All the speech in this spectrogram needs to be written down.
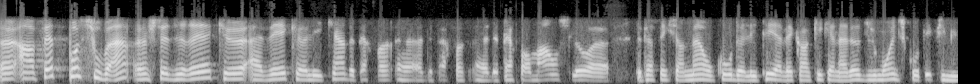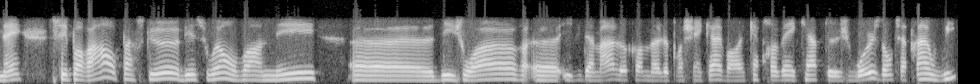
Euh, en fait, pas souvent. Euh, je te dirais qu'avec les camps de, euh, de, performance, là, de perfectionnement au cours de l'été avec Hockey Canada, du moins du côté féminin, c'est pas rare parce que bien souvent, on va emmener des joueurs, évidemment, là, comme le prochain camp, il va y avoir 84 joueuses. Donc, ça prend, oui,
